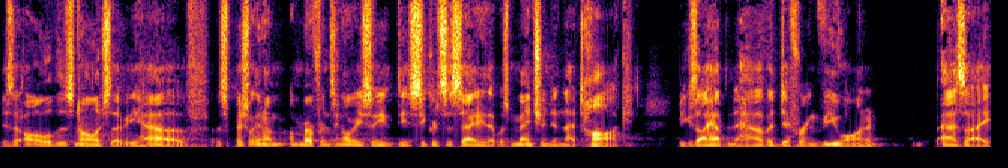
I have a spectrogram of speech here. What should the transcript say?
is that all of this knowledge that we have, especially, and I'm, I'm referencing obviously the secret society that was mentioned in that talk, because I happen to have a differing view on it as I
